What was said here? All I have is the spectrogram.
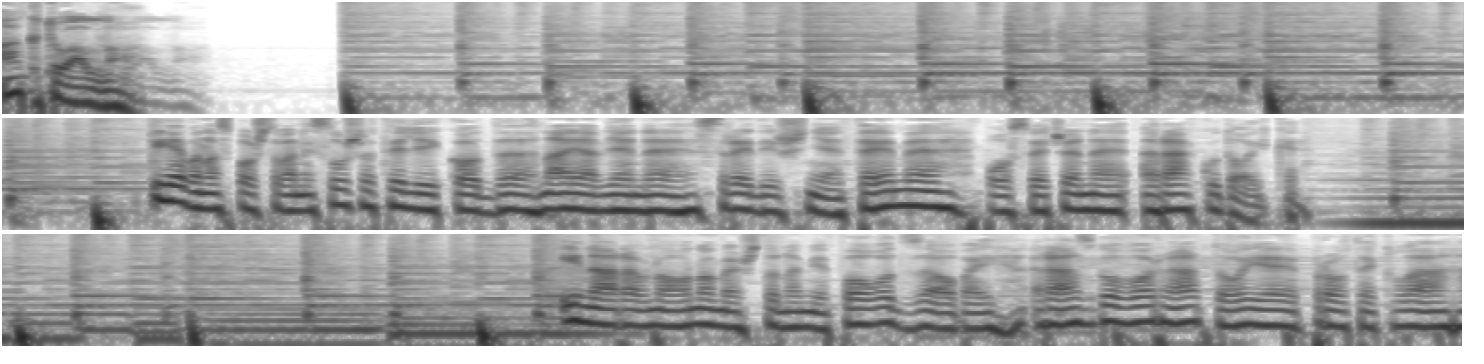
Aktualno. I evo nas poštovani slušatelji kod najavljene središnje teme posvećene raku dojke. I naravno onome što nam je povod za ovaj razgovor, a to je protekla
